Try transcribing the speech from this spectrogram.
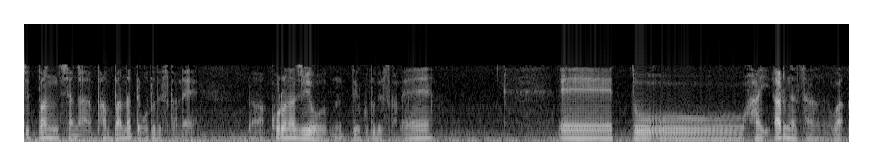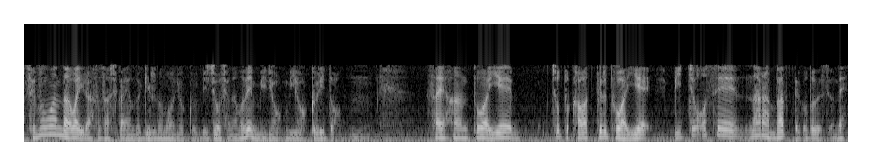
出版社がパンパンだってことですかね。コロナ需要っていうことですかね。えー、っと、はい、アルナさんは、セブンワンダーはイラスト差し替えギルド能力、微調整なので見送りと。うん、再販とはいえ、ちょっと変わってるとはいえ、微調整ならばってことですよね。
